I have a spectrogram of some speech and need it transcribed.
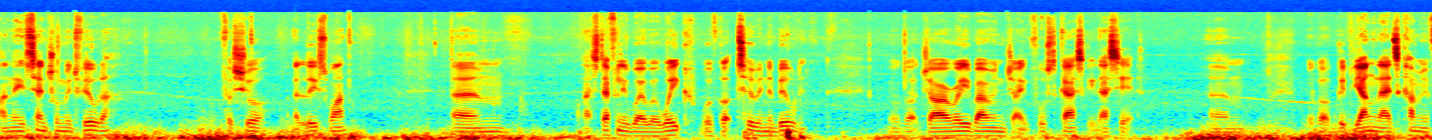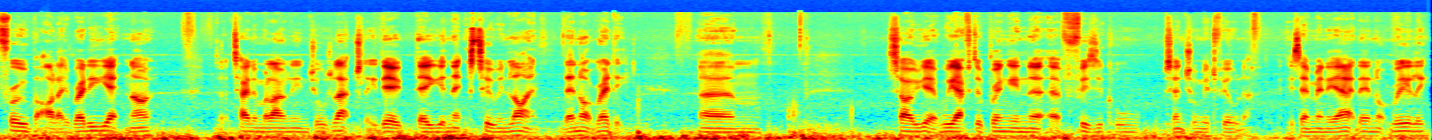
I need central midfielder for sure, at least one. Um, that's definitely where we're weak. We've got two in the building. We've got Joe Aribo and Jake Forster-Caskey. That's it. Um, we've got good young lads coming through, but are they ready yet? No. Taylor Maloney and George Lapslie, they're, they're your next two in line. They're not ready. Um, so yeah, we have to bring in a, a, physical central midfielder. Is there many out there? Not really,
